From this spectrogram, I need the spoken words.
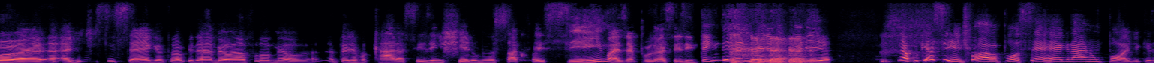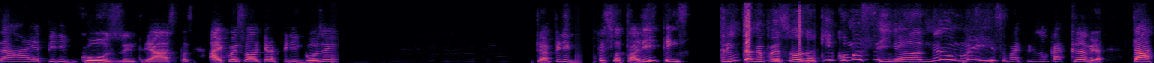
pô, a, é, é, a, gente se segue, eu troco ideia, meu, ela falou, meu, até eu falei, cara, vocês encheram o meu saco. Eu falei, sim, mas é por vocês entenderem que queria. Não, porque assim, a gente falava, pô, se é regra, ah, não pode. Quer dizer, ah, é perigoso, entre aspas. Aí quando você fala que era perigoso, então é perigoso, a pessoa tá ali, tem 30 mil pessoas aqui? Como assim? Ela, não, não é isso, vai preso com a câmera. Tá,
